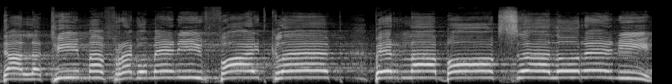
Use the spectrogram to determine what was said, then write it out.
Dal team Fragomeni Fight Club per la box Loreni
